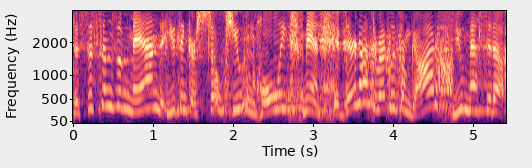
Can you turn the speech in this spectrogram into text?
The systems of man that you think are so cute and holy, man, if they're not directly from God, you've messed it up.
